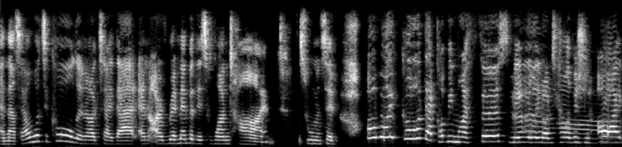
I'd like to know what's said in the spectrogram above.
and they'll say, oh, what's it called? And I'd say that. And I remember this one time, this woman said, oh my God, that got me my first media lead on television. Oh, I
